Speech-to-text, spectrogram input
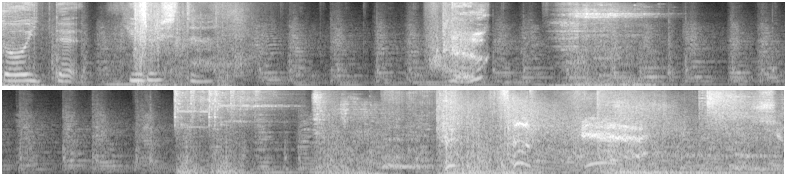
どいて許して。瞬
